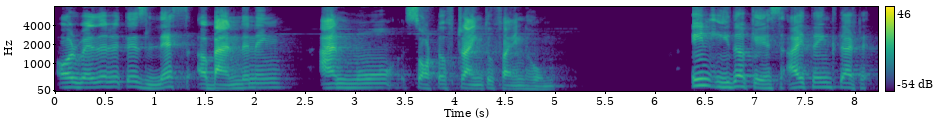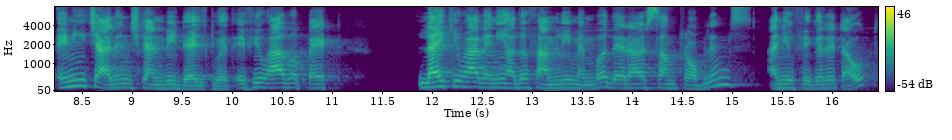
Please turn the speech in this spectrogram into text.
or whether it is less abandoning and more sort of trying to find home. In either case, I think that any challenge can be dealt with. If you have a pet, like you have any other family member, there are some problems and you figure it out.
